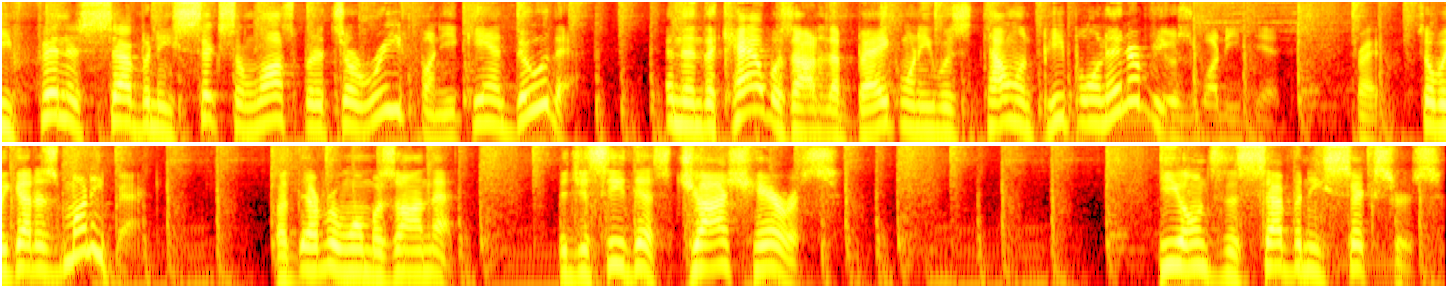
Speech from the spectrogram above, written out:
He finished 76 and lost, but it's a refund. You can't do that. And then the cat was out of the bag when he was telling people in interviews what he did. Right. So he got his money back. But everyone was on that. Did you see this? Josh Harris. He owns the 76ers.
